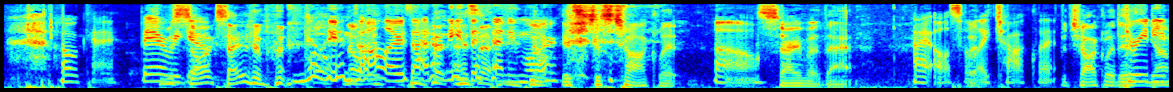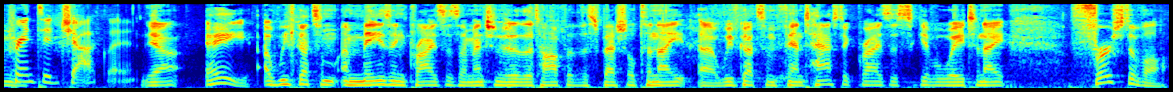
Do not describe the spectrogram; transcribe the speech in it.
okay. There she we was go. so excited about Million Oh, no, dollars. I don't need I this anymore. No, it's just chocolate. oh, Sorry about that. I also But like chocolate. The chocolate is 3D yummy. printed chocolate. Yeah. Hey, uh, we've got some amazing prizes. I mentioned it at the top of the special tonight. Uh, we've got some fantastic prizes to give away tonight. First of all,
